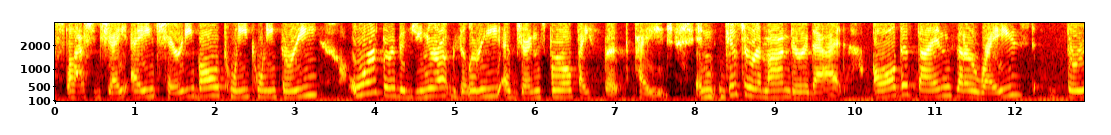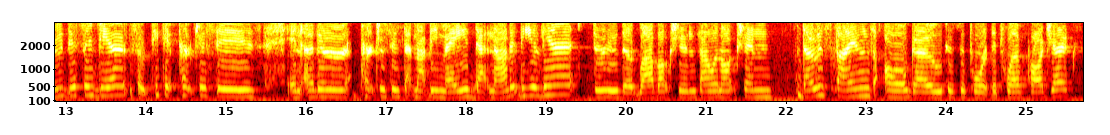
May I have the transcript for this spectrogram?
slash JA Charity Ball 2023 or through the Junior Auxiliary of Jonesboro Facebook page. And just a reminder that all the funds that are raised through this event, so ticket purchases and other purchases that might be made that night at the event through the live auction, silent auction, those funds all go to support the 12 projects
